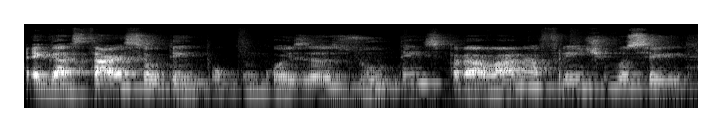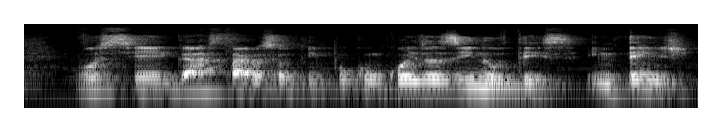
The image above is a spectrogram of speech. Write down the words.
é gastar seu tempo com coisas úteis para lá na frente você você gastar o seu tempo com coisas inúteis, entende?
